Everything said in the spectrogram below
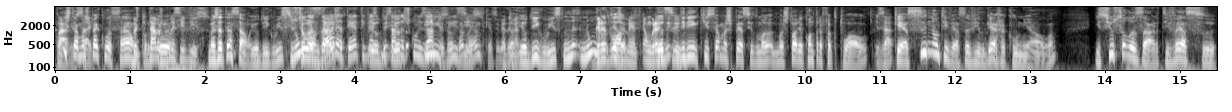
Claro, Isto é uma sei. especulação. Mas porque... estavas convencido disso. Mas atenção, eu digo isso. Se o Salazar contexto... até tivesse eu, começado eu, a descolonizar, exatamente, quer dizer, eu, eu digo isso num. Gradualmente. Dizer, é um grande. Eu diria que isso é uma espécie de uma, uma história contrafactual, Exato. que é se não tivesse havido guerra colonial e se o Salazar tivesse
